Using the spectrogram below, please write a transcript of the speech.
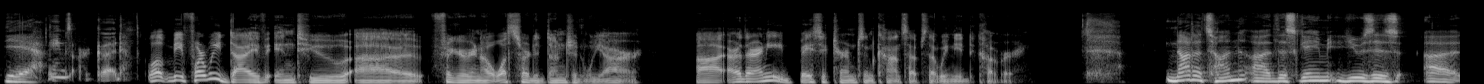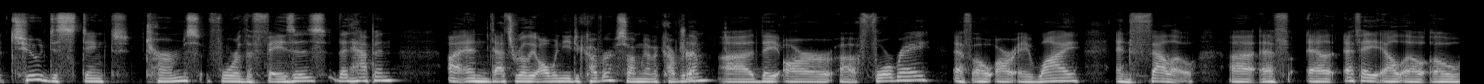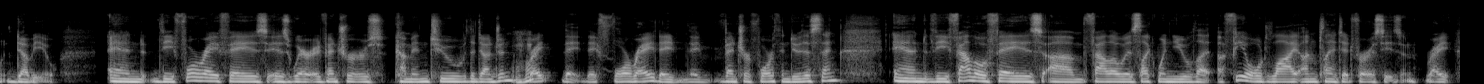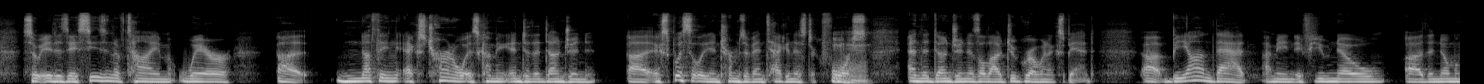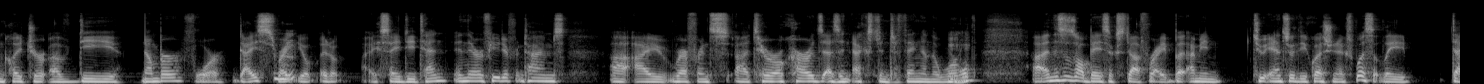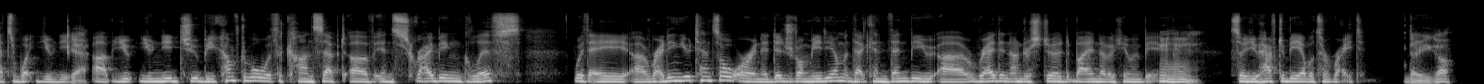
Yeah. Games are good. Well, before we dive into uh, figuring out what sort of dungeon we are, uh, are there any basic terms and concepts that we need to cover? Not a ton. Uh, this game uses uh, two distinct terms for the phases that happen. Uh, and that's really all we need to cover. So I'm going to cover them. Uh, they are uh, foray, F O R A Y, and fallow, uh, F F A L L O W. And the foray phase is where adventurers come into the dungeon, right? They they foray, they they venture forth and do this thing. And the fallow phase, um, fallow is like when you let a field lie unplanted for a season, right? So it is a season of time where uh, nothing external is coming into the dungeon uh, explicitly in terms of antagonistic force, and the dungeon is allowed to grow and expand. Uh, beyond that, I mean, if you know uh, the nomenclature of D number for dice, right? You'll, it'll, I say D10 in there a few different times. Uh, I reference uh, tarot cards as an extant thing in the world. Uh, and this is all basic stuff, right? But I mean, to answer the question explicitly, that's what you need. Yeah. Uh, you you need to be comfortable with the concept of inscribing glyphs with a uh, writing utensil or in a digital medium that can then be uh, read and understood by another human being. Mhm. So you have to be able to write. There you go.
